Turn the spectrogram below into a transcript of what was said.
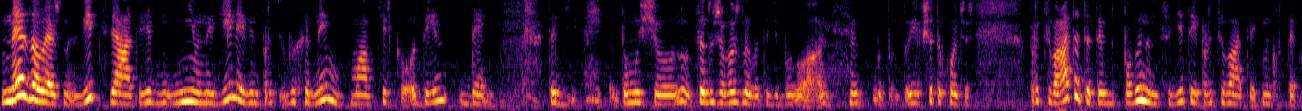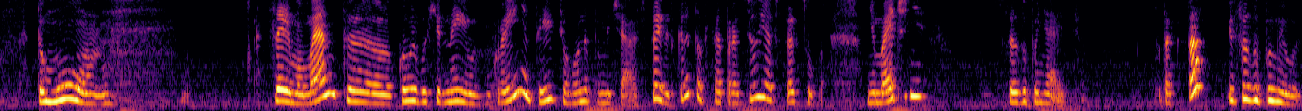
незалежно від свят, від днів неділі, він працю... вихідним мав тільки один день тоді. Тому що ну, це дуже важливо тоді було. Якщо ти хочеш працювати, то ти повинен сидіти і працювати, як не крути. Тому цей момент, е, коли вихідний в Україні, ти цього не помічаєш. Все відкрито, все працює, все супер. В Німеччині все зупиняється. То так раз і все зупинилось.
